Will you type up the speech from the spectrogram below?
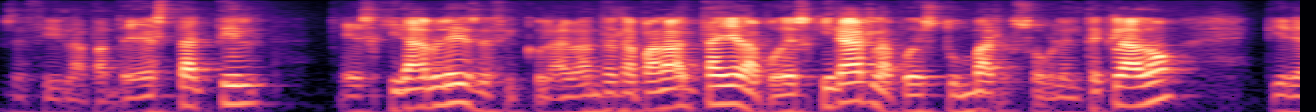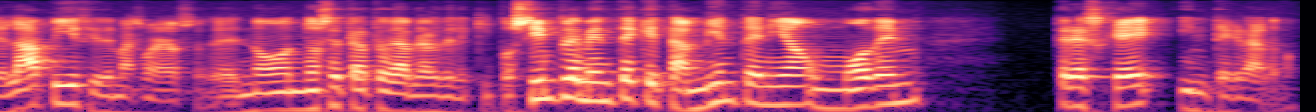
Es decir, la pantalla es táctil, es girable, es decir, levantas la pantalla, la puedes girar, la puedes tumbar sobre el teclado tiene lápiz y demás. Bueno, no, se trata de hablar del equipo, simplemente que también tenía un modem 3G integrado.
